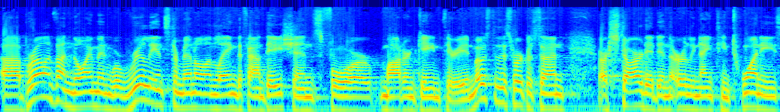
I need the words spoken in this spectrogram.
Uh, Borel and von Neumann were really instrumental in laying the foundations for modern game theory. And most of this work was done or started in the early 1920s.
